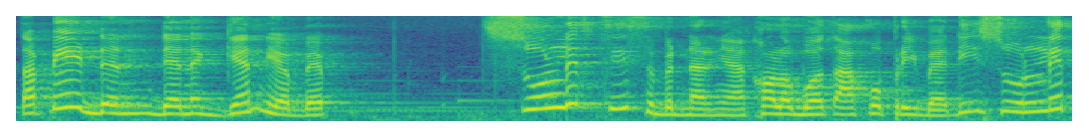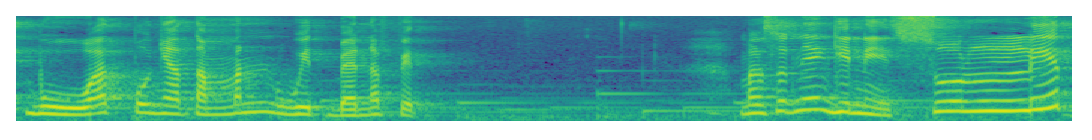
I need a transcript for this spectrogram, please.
Tapi dan dan again ya Beb, sulit sih sebenarnya kalau buat aku pribadi sulit buat punya temen with benefit. Maksudnya gini, sulit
